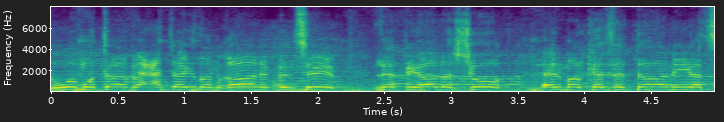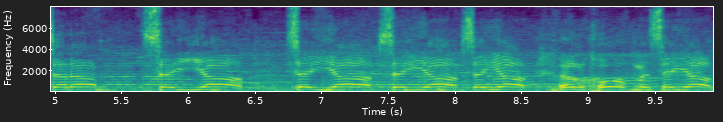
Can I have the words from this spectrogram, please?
ومتابعة أيضا غانم بن سيف. له في هذا الشوط المركز الثاني يا سلام. سياف سياف سياف سياف. الخوف من سياف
